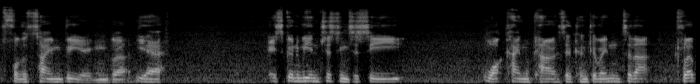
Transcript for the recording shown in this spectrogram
for the time being. But yeah, it's going to be interesting to see what kind of character can come into that club.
